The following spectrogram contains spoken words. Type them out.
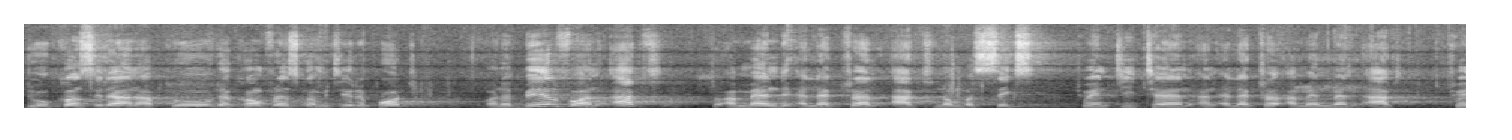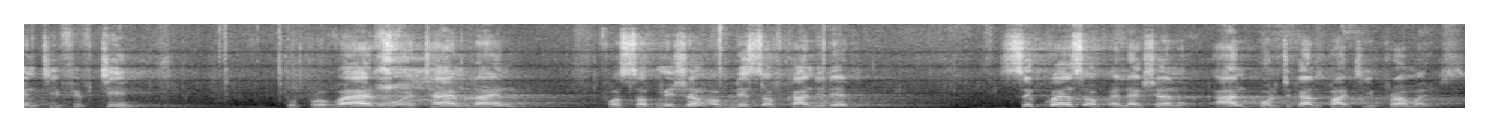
do consider and approve the conference committee report on a bill for an act to amend the Electoral Act number 6, 2010 and Electoral Amendment Act 2015 to provide for a timeline for submission of lists of candidates, sequence of election, and political party primaries.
